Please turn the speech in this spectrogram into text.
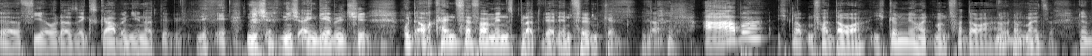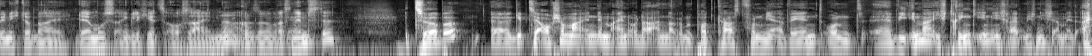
äh, vier oder sechs Gabeln, je nachdem. Nee, nicht, nicht ein Gäbelchen. Und auch kein Pfefferminzblatt, wer den Film kennt. Ja. Aber ich glaube ein Verdauer. Ich gönne mir heute mal einen Verdauer. Ja, was meinst du? Da bin ich dabei. Der muss eigentlich jetzt auch sein. Ne? Also was ja. nimmst du? Zirbe, äh, gibt es ja auch schon mal in dem ein oder anderen Podcast von mir erwähnt. Und äh, wie immer, ich trinke ihn, ich reibe mich nicht damit ein.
